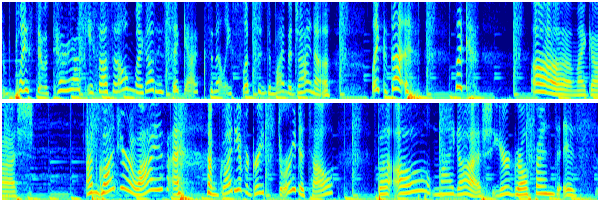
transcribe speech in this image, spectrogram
replaced it with teriyaki sauce, and oh my god, his dick accidentally slipped into my vagina. Like that. Like, oh my gosh. I'm glad you're alive. I'm glad you have a great story to tell. But oh my gosh, your girlfriend is.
